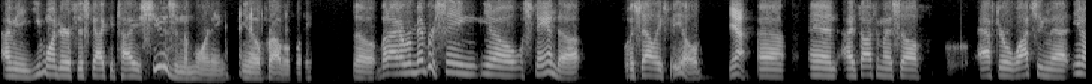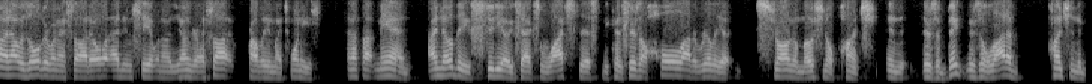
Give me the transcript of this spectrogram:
I mean, you wonder if this guy could tie his shoes in the morning, you know, probably. So, but I remember seeing, you know, stand up with Sally Field. Yeah. Uh, and I thought to myself, after watching that, you know, and I was older when I saw it. Oh, I didn't see it when I was younger. I saw it probably in my 20s. And I thought, man, I know the studio execs watched this because there's a whole lot of really a strong emotional punch. And there's a big, there's a lot of punch in the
